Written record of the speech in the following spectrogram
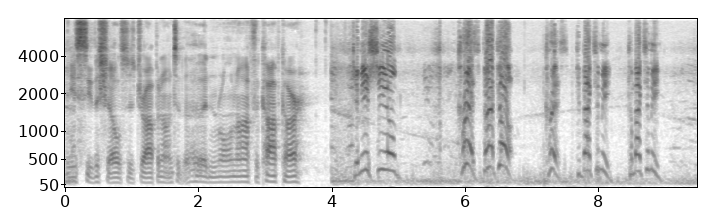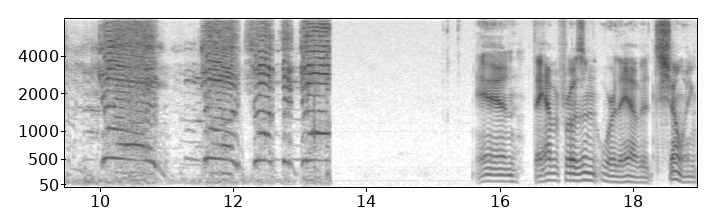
And you see the shells just dropping onto the hood and rolling off the cop car. Give me a shield. Chris, back up. Chris, get back to me. Come back to me. Gun! Gun! Drop the gun! And they have it frozen where they have it showing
